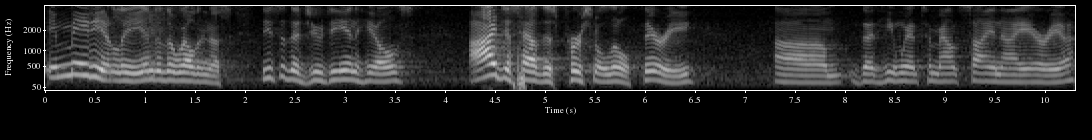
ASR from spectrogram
Immediately into the wilderness. These are the Judean hills. I just have this personal little theory um, that he went to Mount Sinai area.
